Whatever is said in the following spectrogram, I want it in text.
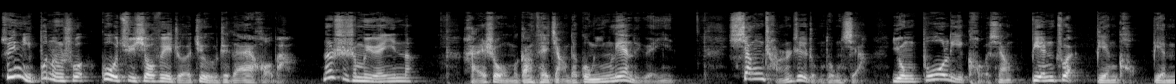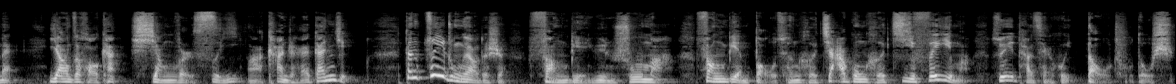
所以你不能说过去消费者就有这个爱好吧？那是什么原因呢？还是我们刚才讲的供应链的原因。香肠这种东西啊，用玻璃烤箱边转边烤边卖。样子好看，香味四溢啊，看着还干净。但最重要的是方便运输嘛，方便保存和加工和计费嘛，所以它才会到处都是。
